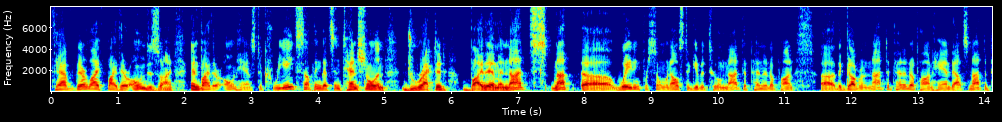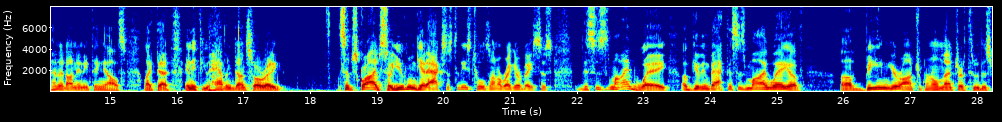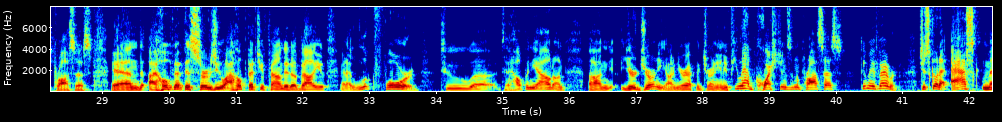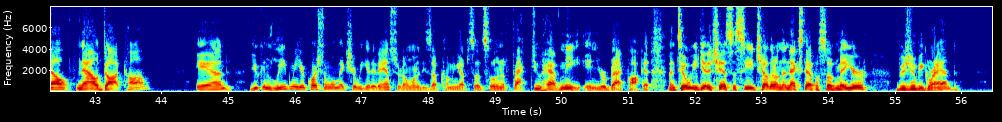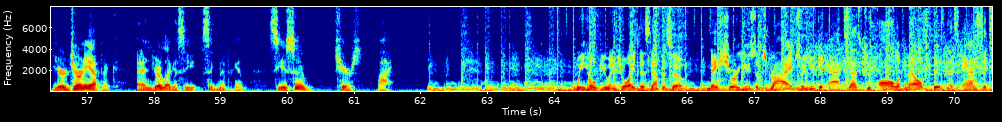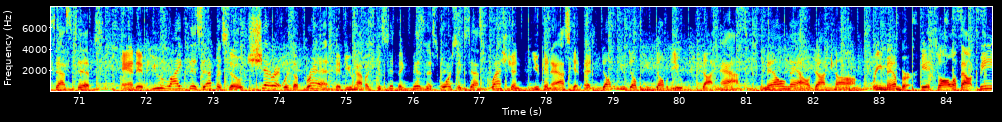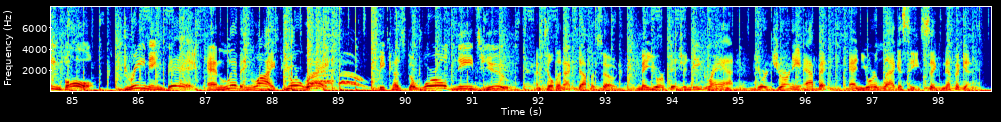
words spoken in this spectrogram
to have their life by their own design and by their own hands to create something that's intentional and directed by them and not not uh, waiting for someone else to give it to them not dependent upon uh, the government not dependent upon handouts not dependent on anything else like that. And if you haven't done so already subscribe so you can get access to these tools on a regular basis. This is my way of giving back. This is my way of of being your entrepreneurial mentor through this process. And I hope that this serves you. I hope that you found it of value. And I look forward to, uh, to helping you out on, on your journey, on your epic journey. And if you have questions in the process, do me a favor. Just go to askmelnow.com and you can leave me your question. We'll make sure we get it answered on one of these upcoming episodes. So, in effect, you have me in your back pocket. Until we get a chance to see each other on the next episode, may your vision be grand, your journey epic, and your legacy significant. See you soon. Cheers. Bye. We hope you enjoyed this episode. Make sure you subscribe so you get access to all of Mel's business and success tips. And if you like this episode, share it with a friend. If you have a specific business or success question, you can ask it at www.askmelnow.com. Remember, it's all about being bold, dreaming big, and living life your way. Because the world needs you. Until the next episode, may your vision be grand, your journey epic, and your legacy significant.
